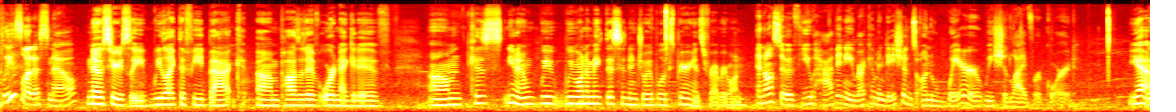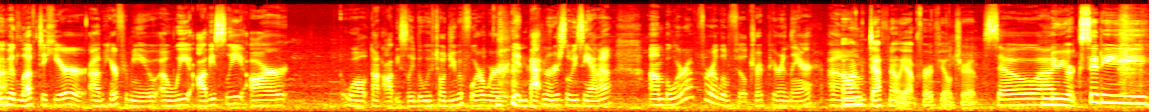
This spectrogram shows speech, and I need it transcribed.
please let us know no, seriously, we like the feedback, um, positive or negative, because you know we we want to make this an enjoyable experience for everyone. And also, if you have any recommendations on where we should live record, Yeah, we would love to hear um, hear from you. Uh, we obviously are, well, not obviously, but we've told you before we're in Baton Rouge, Louisiana, um, but we're up for a little field trip here and there. Um, oh, I'm definitely up for a field trip. so uh, New York City,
